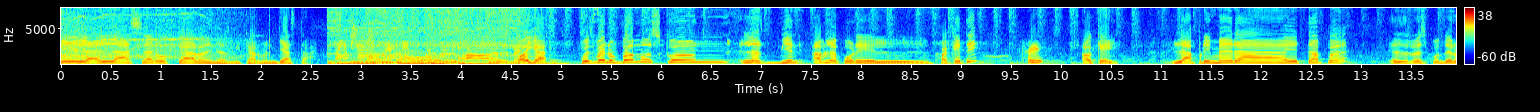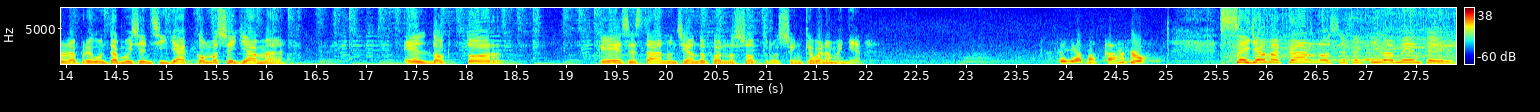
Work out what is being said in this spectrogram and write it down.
De la Lázaro Cárdenas, mi Carmen, ya está. Oiga, pues bueno, vamos con las bien. ¿Habla por el paquete? Sí. Ok. La primera etapa es responder una pregunta muy sencilla. ¿Cómo se llama el doctor que se está anunciando con nosotros en Qué Buena Mañana? Se llama Carlos. Se llama Carlos, efectivamente.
